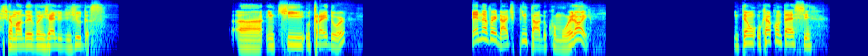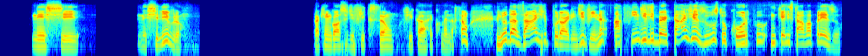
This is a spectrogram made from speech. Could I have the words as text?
chamado Evangelho de Judas, uh, em que o traidor é, na verdade, pintado como o herói. Então, o que acontece nesse, nesse livro, para quem gosta de ficção, fica a recomendação. Judas age por ordem divina a fim de libertar Jesus do corpo em que ele estava preso.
